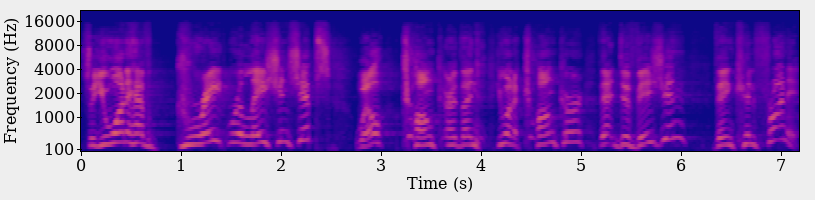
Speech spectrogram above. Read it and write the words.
So you want to have great relationships? Well, conquer then you want to conquer that division? Then confront it.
